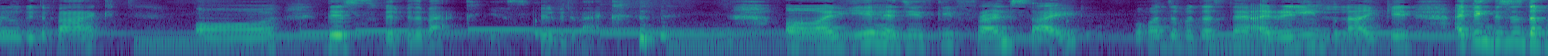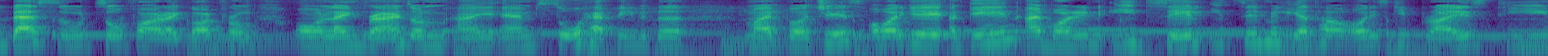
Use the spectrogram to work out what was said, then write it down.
will be the back और this will be the back yes will be the back और ये है जी इसकी फ्रंट साइड बहुत ज़बरदस्त है. I really like it I think this is the best suit so far I got from online brands और I am so happy with my purchase और ये again I bought in Eid sale Eid sale में लिया था और इसकी प्राइस थी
